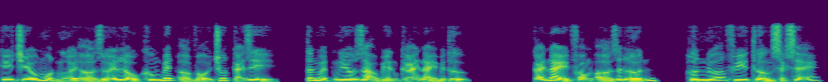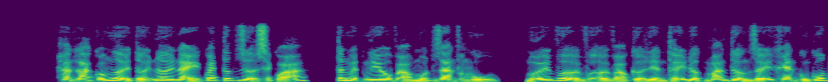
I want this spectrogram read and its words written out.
Kỳ chiếu một người ở dưới lầu không biết ở vội chút cái gì, Tân Nguyệt Nghiêu dạo biến cái này biệt thự. Cái này phòng ở rất lớn, hơn nữa phi thường sạch sẽ. Hẳn là có người tới nơi này quét tức rửa sạch quá, Tân Nguyệt Nghiêu vào một gian phòng ngủ, mới vừa vừa vào cửa liền thấy được mãn tường giấy khen cùng cút.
